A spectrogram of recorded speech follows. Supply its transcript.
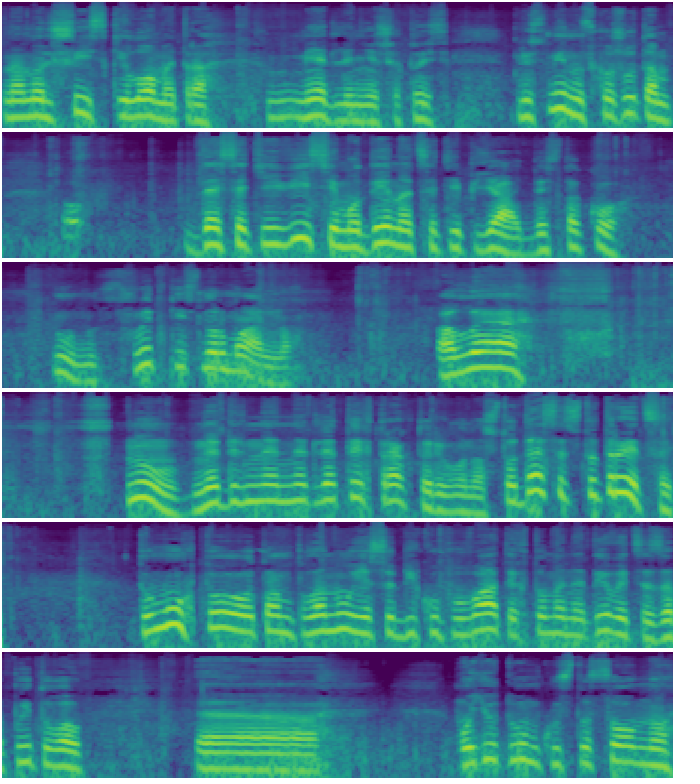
на 0,6 кілометра медленніше. Тобто плюс-мінус хожу там 10,8, 11,5, десь тако. Ну, ну, швидкість нормальна. Але ну, не, не, не для тих тракторів вона. 110-130. Тому хто там планує собі купувати, хто мене дивиться, запитував е- мою думку стосовно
